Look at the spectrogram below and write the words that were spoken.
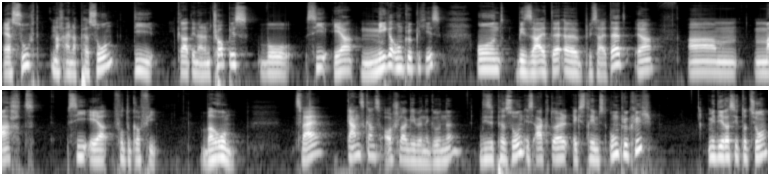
er sucht nach einer Person, die gerade in einem Job ist, wo sie eher mega unglücklich ist und beseitigt, äh, beseitigt ja, ähm, macht sie eher Fotografie. Warum? Zwei ganz, ganz ausschlaggebende Gründe. Diese Person ist aktuell extremst unglücklich mit ihrer Situation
